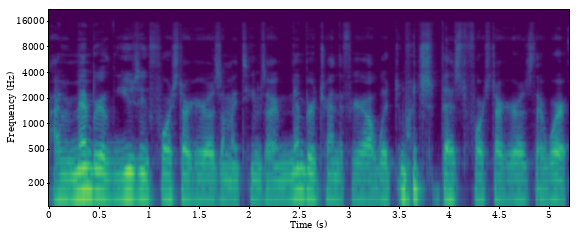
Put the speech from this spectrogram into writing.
I remember using four star heroes on my teams. I remember trying to figure out which which best four star heroes there were.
